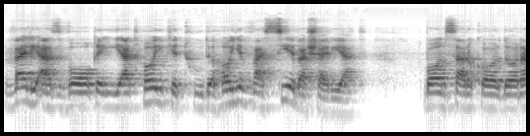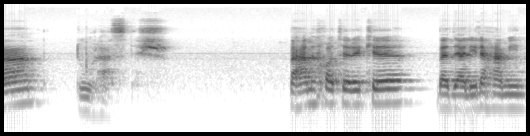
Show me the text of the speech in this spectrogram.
ولی از واقعیت هایی که توده های وسیع بشریت با آن سر و کار دارند دور هستش. به همین خاطره که به دلیل همین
